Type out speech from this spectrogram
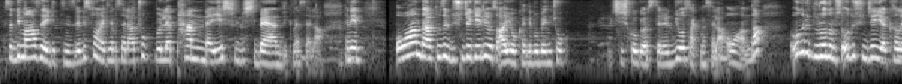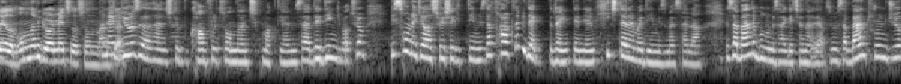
mesela bir mağazaya gittiniz ve bir sonrakinde mesela çok böyle pembe, yeşil bir şey beğendik mesela. Hani o anda aklımıza bir düşünce geliyorsa ay yok hani bu beni çok şişko gösterir diyorsak mesela o anda onu bir duralım işte o düşünceyi yakalayalım. Onları görmeye çalışalım bence. Hani hep diyoruz ya zaten işte bu comfort zone'dan çıkmak diye. Yani mesela dediğin gibi atıyorum bir sonraki alışverişe gittiğimizde farklı bir de renk deneyelim. Hiç denemediğimiz mesela. Mesela ben de bunu mesela geçenlerde yaptım. Mesela ben turuncuyu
